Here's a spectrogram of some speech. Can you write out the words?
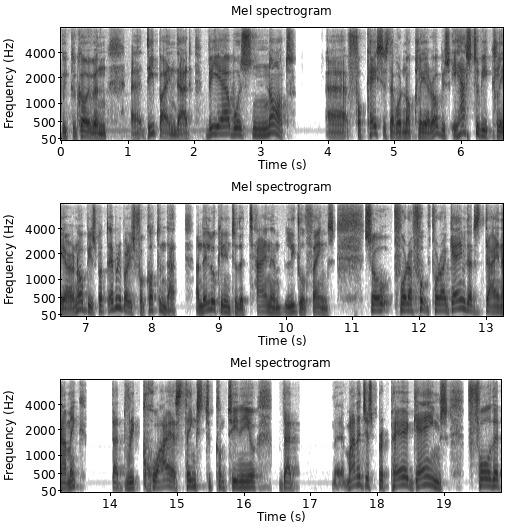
we could go even uh, deeper in that. VAR was not uh, for cases that were not clear obvious. It has to be clear and obvious, but everybody's forgotten that, and they're looking into the tiny and little things. So for a for a game that's dynamic, that requires things to continue, that managers prepare games for the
